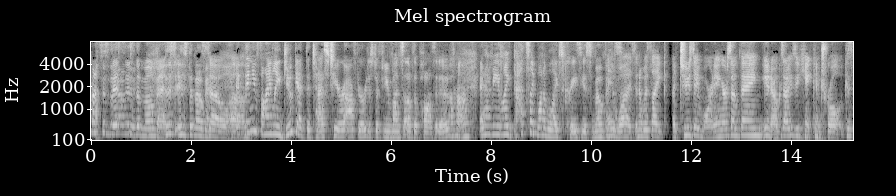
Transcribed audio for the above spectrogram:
This this is is the the, moment. moment. This is the moment. so, um, and then you finally do get the test here after just a few months of the positive. uh-huh. And I mean, like, that's like one of life's craziest moments. It was, and it was like a Tuesday morning or something, you know, because obviously you can't control. Because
